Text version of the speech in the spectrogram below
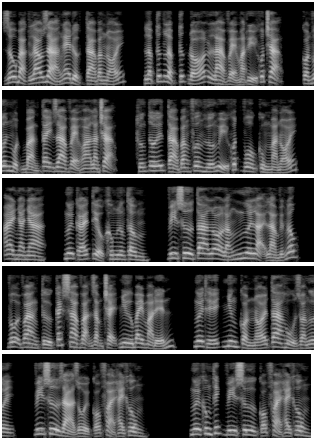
Dâu bạc lao giả nghe được tà băng nói, lập tức lập tức đó là vẻ mặt ủy khuất trạng, còn vươn một bàn tay ra vẻ hoa lan trạng, hướng tới tà băng phương hướng ủy khuất vô cùng mà nói, ai nha nha, ngươi cái tiểu không lương tâm, vi sư ta lo lắng ngươi lại làm việc ngốc, vội vàng từ cách xa vạn dặm chạy như bay mà đến, ngươi thế nhưng còn nói ta hù dọa ngươi, vi sư giả rồi có phải hay không? Ngươi không thích vi sư có phải hay không?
